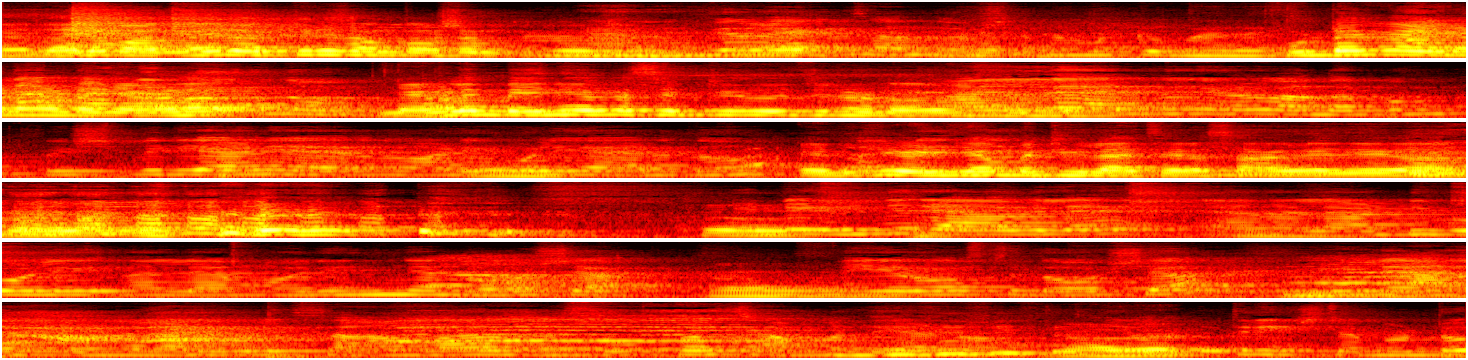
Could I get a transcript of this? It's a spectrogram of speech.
ഏതായാലും വന്നതിൽ ഒത്തിരി സന്തോഷം. ഫുഡൊക്കെ കഴിക്കണം ഞങ്ങൾ ഞങ്ങൾ മെനു ഒക്കെ സെറ്റ് ചെയ്ത് വെച്ചിട്ടുണ്ടോ? ഫിഷ് ബിരിയാണി ആയിരുന്നു അടിപൊളിയായിരുന്നു. എനിക്ക് കഴിക്കാൻ പറ്റിയില്ല ചില സാങ്കേതിക കാരണങ്ങളാൽ പിന്നെ ഇന്ന് രാവിലെ നല്ല അടിപൊളി നല്ല മൊരിഞ്ഞ ദോശ. നെയ്റോസ്റ്റ് ദോശ പിന്നെ നല്ല അടിപൊളി സാമ്പാർ സൂപ്പർ ചമ്മന്തിയാണ് ഒത്തിരി ഇഷ്ടപ്പെട്ടു.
